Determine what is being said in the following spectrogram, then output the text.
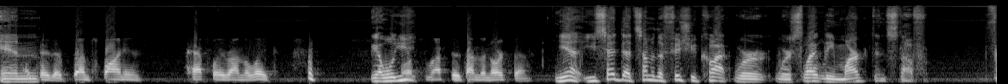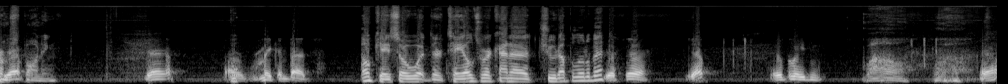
And I'd say they're done spawning halfway around the lake. yeah, well, you What's left is on the north end. yeah, you said that some of the fish you caught were were slightly marked and stuff from Yep. spawning. Yeah. Uh, making beds. Okay, so what? Their tails were kind of chewed up a little bit. Yes, sir. Yep. They're bleeding. Wow. Wow. Yeah.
